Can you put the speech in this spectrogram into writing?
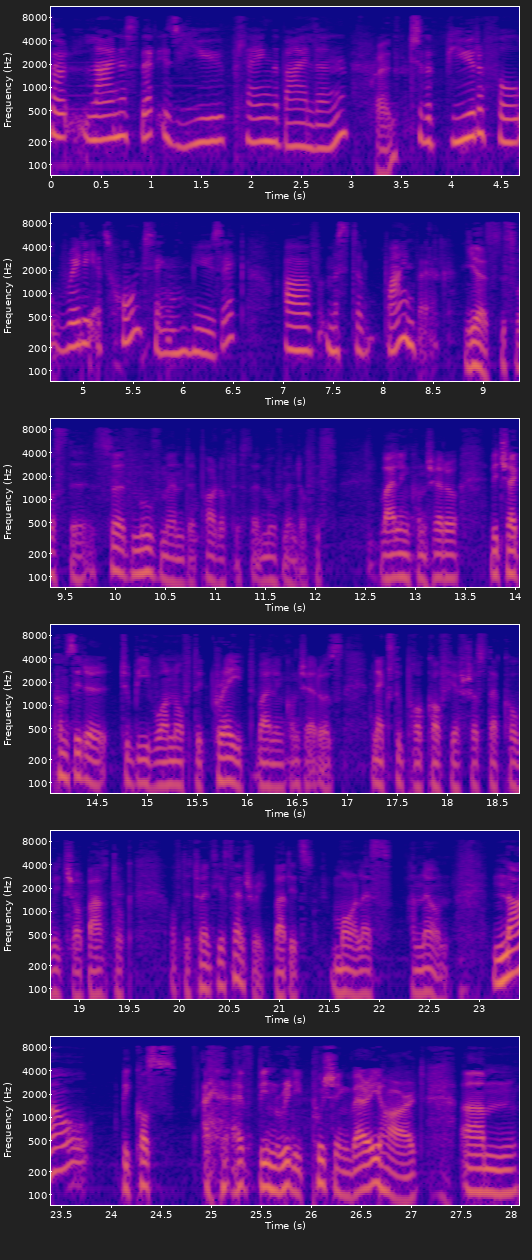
So Linus, that is you playing the violin Right. to the beautiful, really it's haunting music of Mr. Weinberg. Yes, this was the third movement, a part of the third movement of his violin concerto, which I consider to be one of the great violin concertos next to Prokofiev, Shostakovich or Bartok of the 20th century, but it's more or less unknown. Now, because have been really pushing very hard um,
